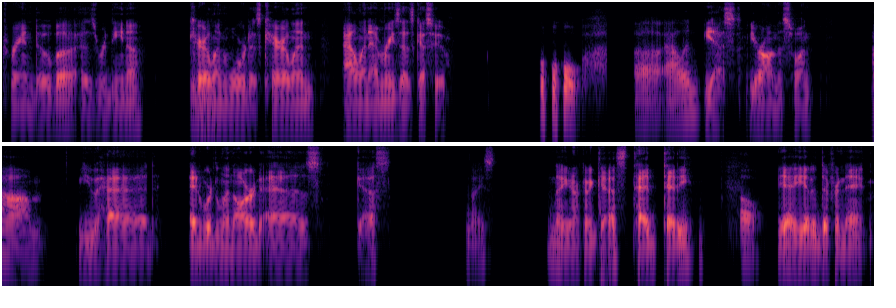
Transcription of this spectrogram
Drandova as Radina, Mhm. Caroline Ward as Caroline, Alan Emrys as guess who? uh, Alan. Yes, you're on this one. Um, you had Edward Linard as guess. Nice. No, you're not gonna guess. Ted Teddy. Oh, Yeah, he had a different name.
